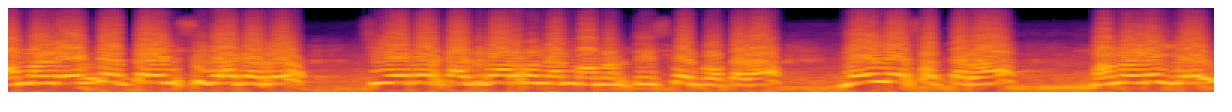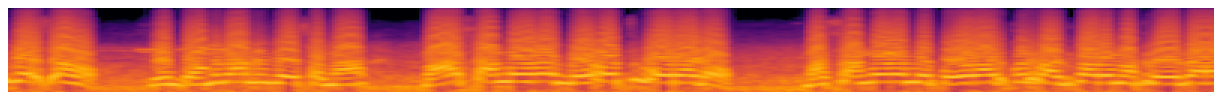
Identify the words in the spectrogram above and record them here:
మమ్మల్ని ఏం చేస్తారండి సీఏ గారు? సీఏ గారికి అధికారం ఉందని మమ్మల్ని తీసుకెళ్ళిపోతారా? జైలు వేసేస్తారా? మమ్మల్ని ఏం చేసాం మేము దొంగదానం చేసామా మా సంఘంలో మేము వచ్చి పోరాడాం. మా సంఘంలో మేము పోరాడుకునే అధికారం మాకు లేదా?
